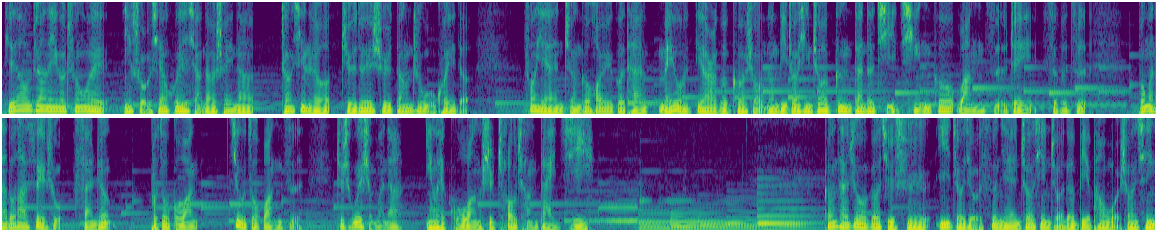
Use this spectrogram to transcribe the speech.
提到这样的一个称谓，你首先会想到谁呢？张信哲绝对是当之无愧的。放眼整个华语歌坛，没有第二个歌手能比张信哲更担得起“情歌王子”这四个字。甭管他多大岁数，反正不做国王就做王子。这是为什么呢？因为国王是超长待机。刚才这首歌曲是一九九四年周信哲的《别怕我伤心》，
